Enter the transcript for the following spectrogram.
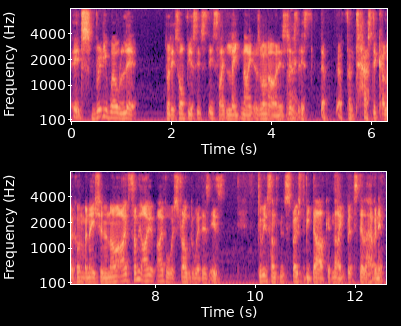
it's really well lit, but it's obvious it's it's like late night as well, and it's just Right. it's a, a fantastic color combination. And I- I've something I I've always struggled with is is doing something that's supposed to be dark at night, but still having it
